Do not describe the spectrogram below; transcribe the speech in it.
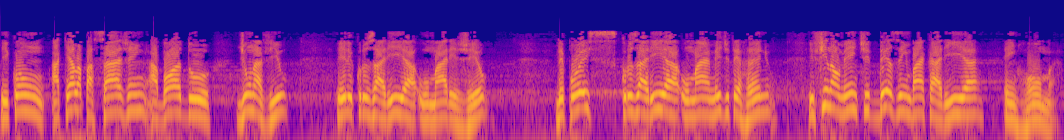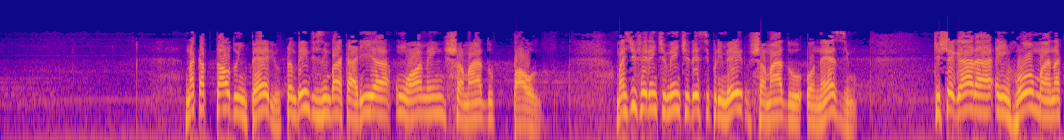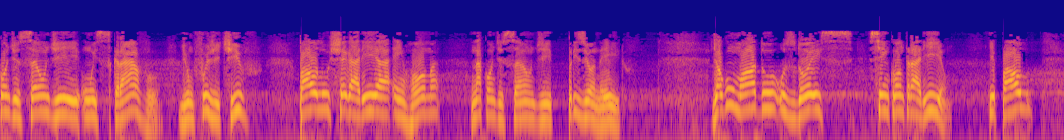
e com aquela passagem a bordo de um navio ele cruzaria o mar Egeu, depois cruzaria o mar Mediterrâneo e finalmente desembarcaria em Roma. Na capital do império também desembarcaria um homem chamado Paulo. Mas diferentemente desse primeiro, chamado Onésimo, que chegara em Roma na condição de um escravo, de um fugitivo, Paulo chegaria em Roma na condição de prisioneiro. De algum modo, os dois se encontrariam e Paulo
